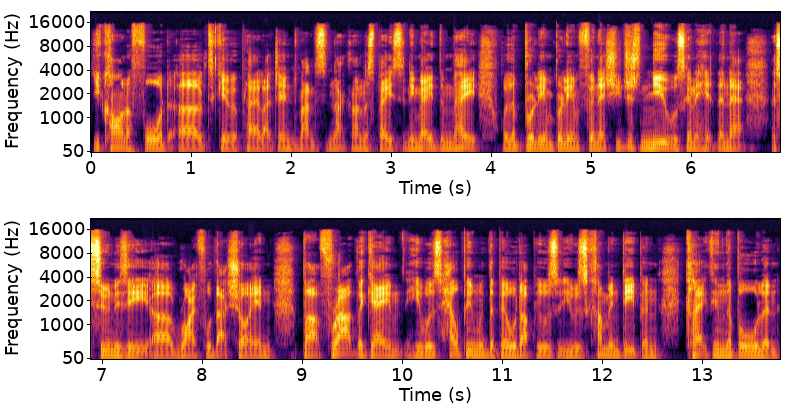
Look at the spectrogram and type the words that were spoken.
You can't afford uh, to give a player like James Maddison that kind of space, and he made them hey with a brilliant, brilliant finish. You just knew was going to hit the net as soon as he uh, rifled that shot in. But throughout the game, he was helping with the build up. He was he was coming deep and collecting the ball and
